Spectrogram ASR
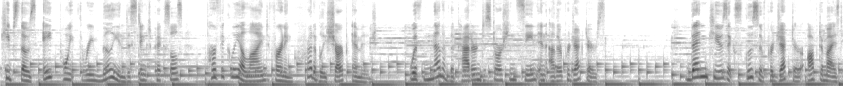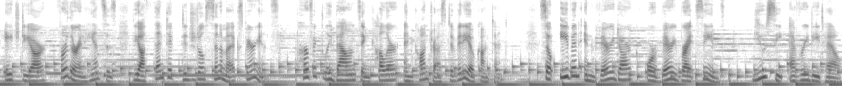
keeps those 8.3 million distinct pixels perfectly aligned for an incredibly sharp image, with none of the pattern distortion seen in other projectors. BenQ's exclusive projector optimized HDR further enhances the authentic digital cinema experience, perfectly balancing color and contrast to video content. So even in very dark or very bright scenes, you see every detail.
